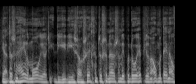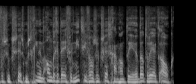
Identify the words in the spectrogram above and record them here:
Ja, dat is een hele mooie die, die, die je zo zegt. En tussen neus en lippen door heb je dan ook meteen over succes. Misschien een andere definitie van succes gaan hanteren. Dat werkt ook.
